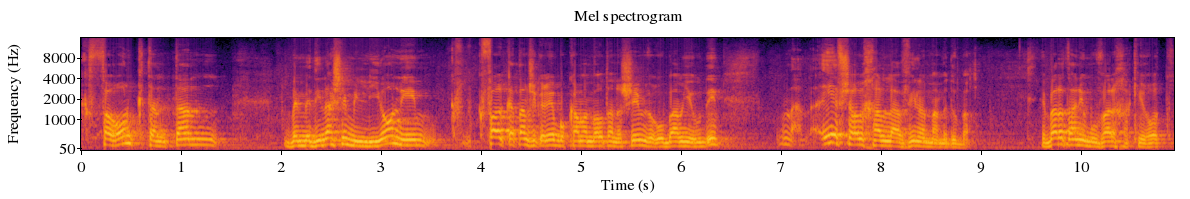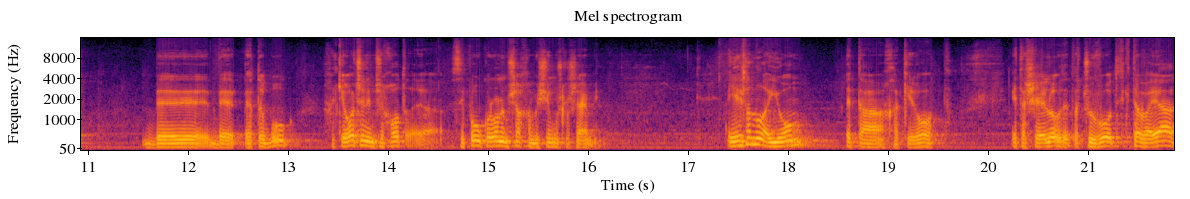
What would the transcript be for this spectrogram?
כפרון קטנטן במדינה של מיליונים, כפר קטן שגרים בו כמה מאות אנשים ורובם יהודים, אי אפשר בכלל להבין על מה מדובר. ובעל התניא מובא לחקירות בפטרבורג, חקירות שנמשכות, הסיפור כולו נמשך 53 ימים. יש לנו היום את החקירות, את השאלות, את התשובות, את כתב היד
